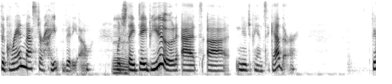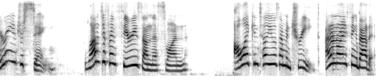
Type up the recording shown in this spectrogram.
the Grandmaster hype video, which Mm. they debuted at uh, New Japan Together. Very interesting. A lot of different theories on this one. All I can tell you is I'm intrigued. I don't know anything about it.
